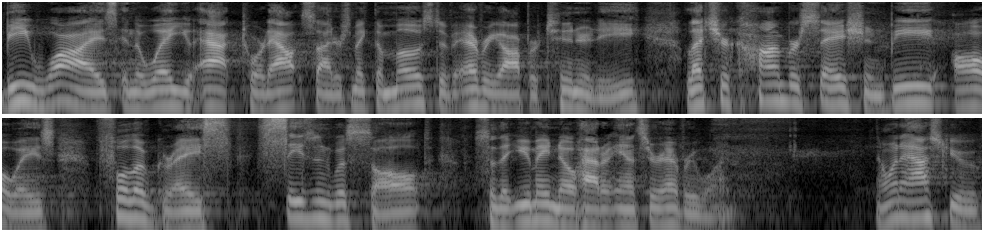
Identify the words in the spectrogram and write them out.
Be wise in the way you act toward outsiders. Make the most of every opportunity. Let your conversation be always full of grace, seasoned with salt, so that you may know how to answer everyone. I want to ask you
